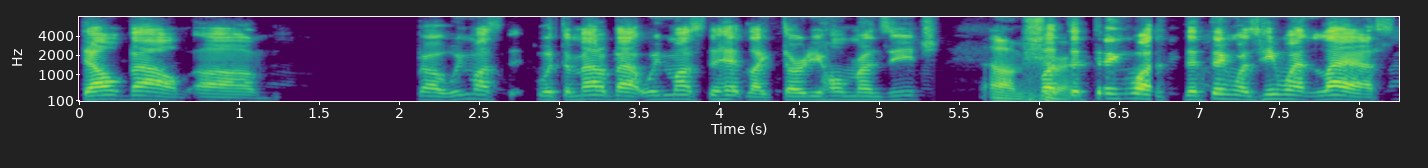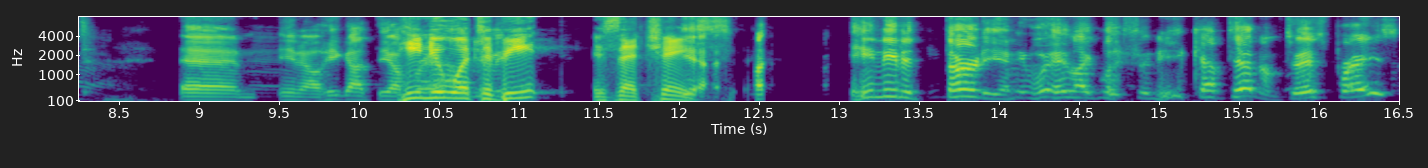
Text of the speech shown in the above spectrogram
del val um bro we must with the metal bat we must have hit like 30 home runs each Oh, I'm sure. But the thing was, the thing was, he went last, and you know he got the. he knew what to mean, beat. Is that Chase? He needed thirty, and he like listen. He kept hitting them to his praise.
